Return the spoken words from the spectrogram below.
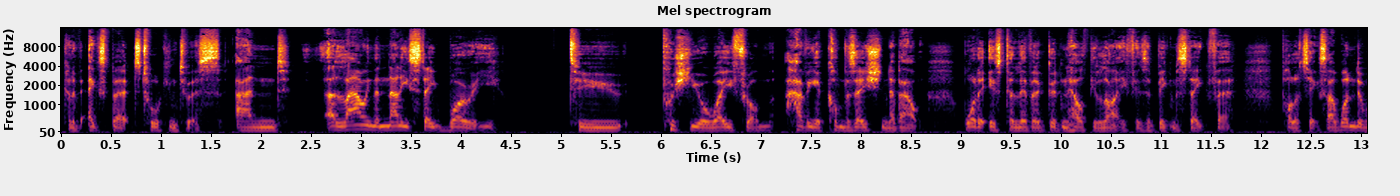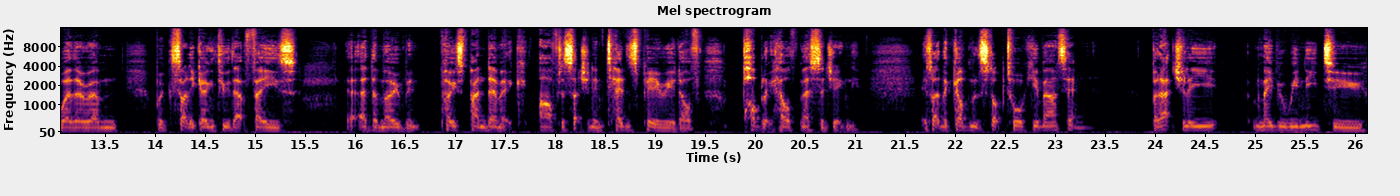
kind of experts talking to us and allowing the nanny state worry to push you away from having a conversation about what it is to live a good and healthy life is a big mistake for politics. I wonder whether um, we're slightly going through that phase at the moment, post pandemic, after such an intense period of public health messaging it's like the government stopped talking about it. Mm. But actually, maybe we need to,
